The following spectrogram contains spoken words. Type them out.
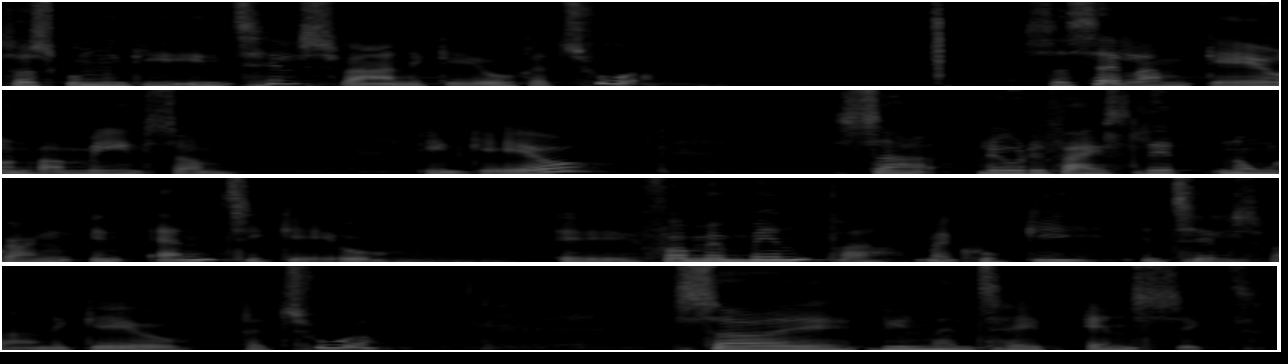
så skulle man give en tilsvarende gave retur. Så selvom gaven var ment som en gave, så blev det faktisk lidt nogle gange en antigave. Øh, for med mindre man kunne give en tilsvarende gave retur, så øh, ville man tabe ansigt.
